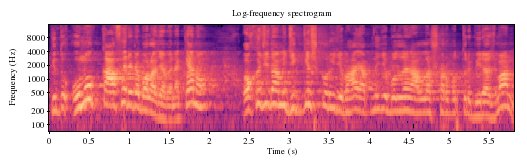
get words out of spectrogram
কিন্তু অমুক কাফের এটা বলা যাবে না। কেন? ওকে যদি আমি জিজ্ঞেস করি যে, ভাই, আপনি যে বললেন আল্লাহ সর্বত্র বিরাজমান,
